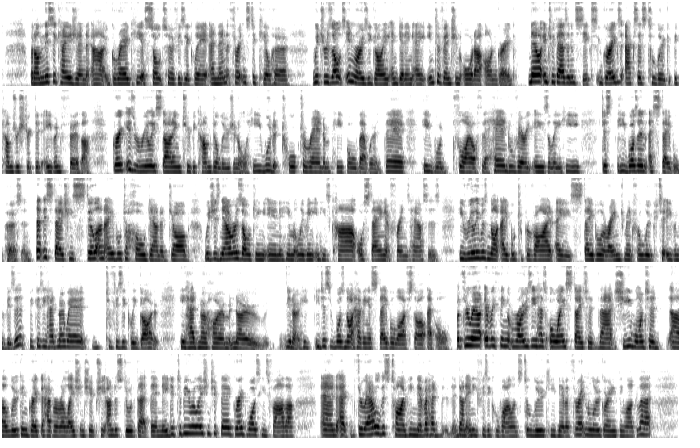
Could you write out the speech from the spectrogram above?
But on this occasion, uh, Greg, he assaults her physically and then threatens to kill her, which results in Rosie going and getting a intervention order on Greg. Now, in 2006, Greg's access to Luke becomes restricted even further. Greg is really starting to become delusional. He would talk to random people that weren't there. He would fly off the handle very easily. He just he wasn't a stable person. At this stage, he's still unable to hold down a job, which is now resulting in him living in his car or staying at friends' houses. He really was not able to provide a stable arrangement for Luke to even visit because he had nowhere to physically go. He had no home, no you know, he, he just was not having a stable lifestyle at all. But throughout everything, Rosie has always stated that she wanted uh, Luke and Greg to have a relationship. She understood that there needed to be a relationship there. Greg was his father. And at throughout all this time, he never had done any physical violence to Luke. He'd never threatened Luke or anything like that.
